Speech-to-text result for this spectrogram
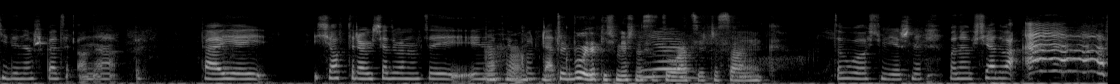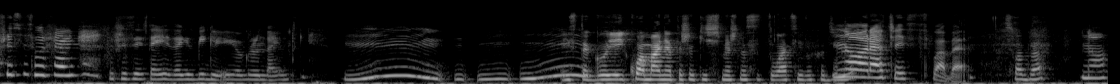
kiedy na przykład ona, ta jej siostra usiadła na, tej, na tym Aha. kolczatku. Czyli były takie śmieszne sytuacje czasami. Tak. To było śmieszne, bo ona usiadła, a wszyscy słyszeli, to wszyscy tutaj tak zbiegli i oglądają. Taki, mm, mm, mm. I z tego jej kłamania też jakieś śmieszne sytuacje wychodziły? No raczej słabe. Słabe? No.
